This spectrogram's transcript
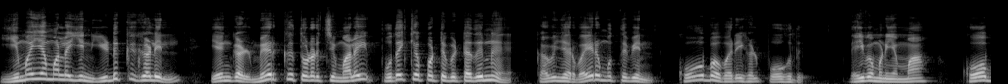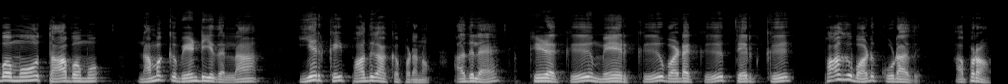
இமயமலையின் இடுக்குகளில் எங்கள் மேற்கு தொடர்ச்சி மலை புதைக்கப்பட்டு விட்டதுன்னு கவிஞர் வைரமுத்துவின் கோப வரிகள் போகுது. தெய்வமணியம்மா கோபமோ தாபமோ நமக்கு வேண்டியதெல்லாம் இயற்கை பாதுகாக்கப்படணும். அதில் கிழக்கு மேற்கு வடக்கு தெற்கு பாகுபாடு கூடாது. அப்புறம்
